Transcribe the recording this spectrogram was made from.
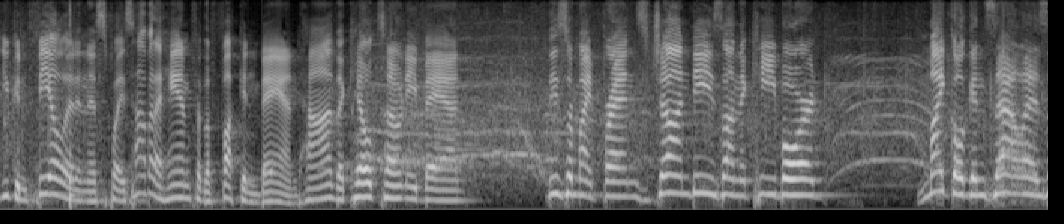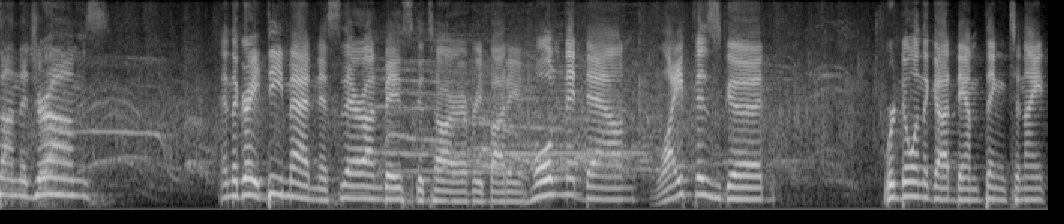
You can feel it in this place. How about a hand for the fucking band, huh? The Kill Tony band. These are my friends. John D's on the keyboard, Michael Gonzales on the drums, and the great D Madness there on bass guitar, everybody. Holding it down. Life is good. We're doing the goddamn thing tonight.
